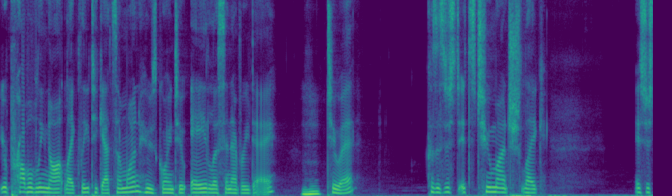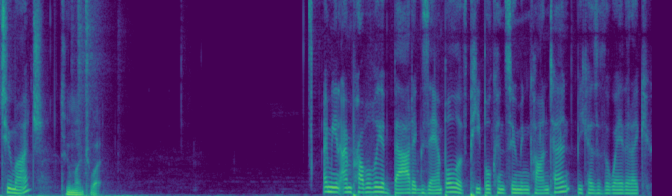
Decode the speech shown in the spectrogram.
you're probably not likely to get someone who's going to a listen every day mm-hmm. to it because it's just it's too much like it's just too much Too much what? I mean i'm probably a bad example of people consuming content because of the way that i c-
